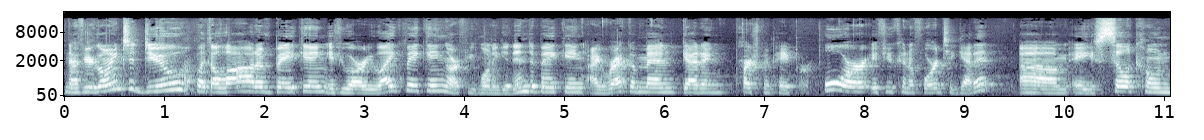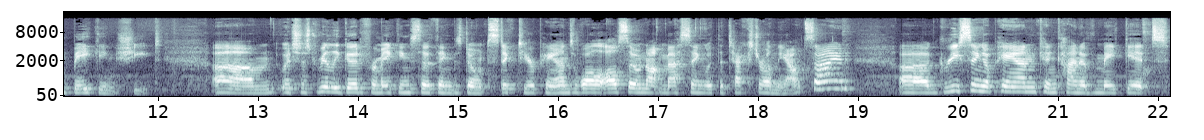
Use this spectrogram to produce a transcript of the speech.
Now if you're going to do like a lot of baking, if you already like baking or if you want to get into baking, I recommend getting parchment paper. Or if you can afford to get it, um, a silicone baking sheet. Um, which is really good for making so things don't stick to your pans while also not messing with the texture on the outside. Uh, greasing a pan can kind of make it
